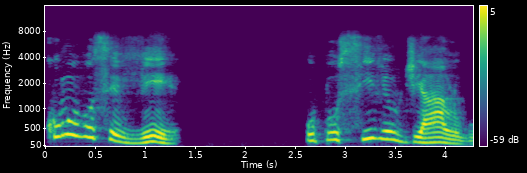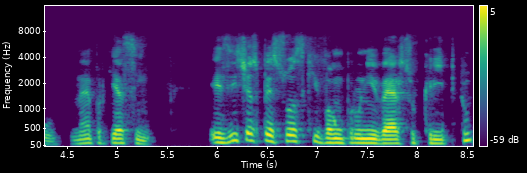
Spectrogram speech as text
Como você vê o possível diálogo, né? Porque assim, existem as pessoas que vão para o universo cripto,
